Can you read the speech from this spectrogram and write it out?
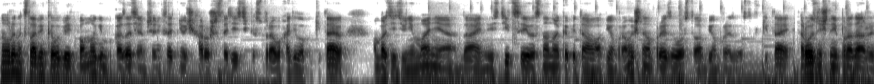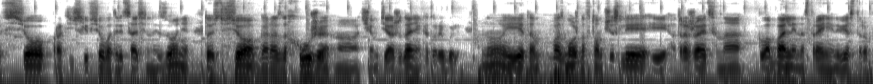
Но рынок слабенько выглядит по многим показателям. Сегодня, кстати, не очень хорошая статистика с утра выходила по Китаю. Обратите внимание, да, инвестиции в основной капитал, объем промышленного производства, объем производства в Китае, розничные продажи, все, практически все в отрицательной зоне. То есть все гораздо хуже, а, чем те ожидания, которые были. Ну и это, возможно, в том числе и отражается на глобальное настроение инвесторов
